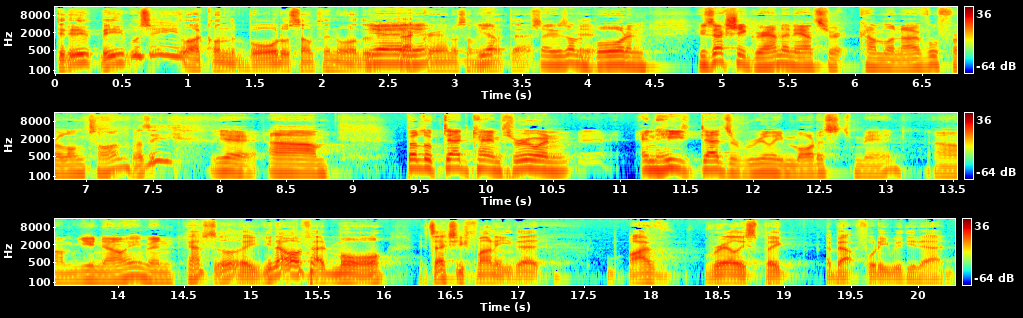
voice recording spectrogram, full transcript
Did he, was he like on the board or something or the background or something Yep. like that? So he was on Yeah. the board and he was actually a ground announcer at Cumberland Oval for a long time. Was he? Yeah. Um, but look, Dad came through and and he Dad's a really modest man. Um, you know him and Absolutely. You know, I've had more. It's actually funny that I've rarely speak about footy with your dad.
